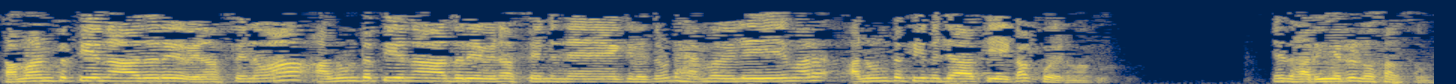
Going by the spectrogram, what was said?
Tamanට තියෙන ආදරය වෙනස් වෙනවා අනුන්ට තියෙන ආදරය වෙනස් වෙන්නේ නැහැ කියලා හිතනකොට හැම වෙලෙම අර අනුන්ට තියෙන જાතිය එකක් හොයනවා අපි. නේද? හරියට නොසන්සුන්.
